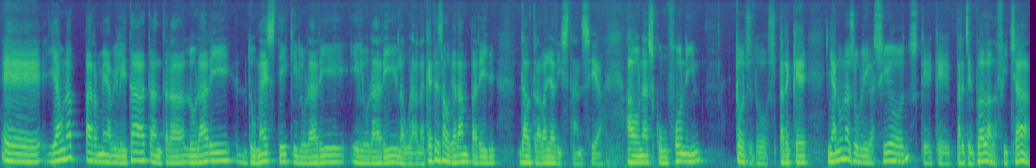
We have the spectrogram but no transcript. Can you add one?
Eh, hi ha una permeabilitat entre l'horari domèstic i l'horari i l'horari laboral. Aquest és el gran perill del treball a distància, on es confonin tots dos, perquè hi ha unes obligacions que, que per exemple, la de fitxar,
